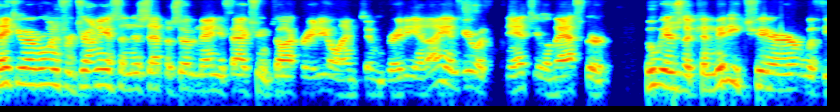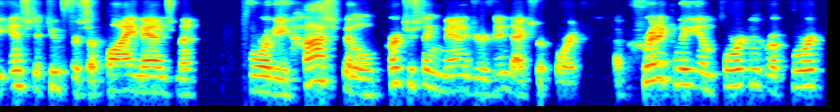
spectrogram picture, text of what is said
Thank you, everyone, for joining us on this episode of Manufacturing Talk Radio. I'm Tim Grady, and I am here with Nancy LaMaster, who is the committee chair with the Institute for Supply Management for the Hospital Purchasing Managers Index Report, a critically important report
